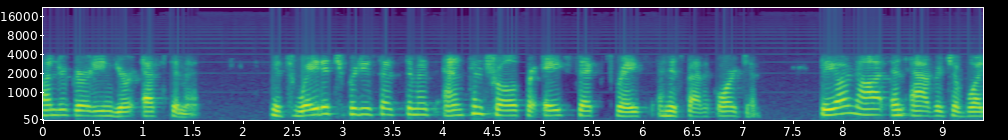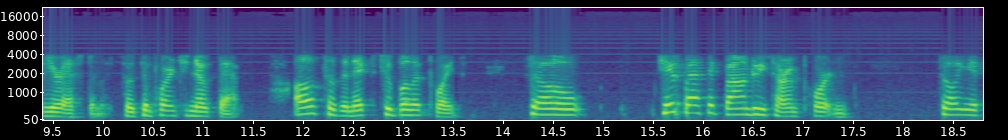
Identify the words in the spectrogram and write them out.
undergirding your estimate. It's weighted to produce estimates and control for age, sex, race, and Hispanic origin. They are not an average of one year estimates, so it's important to note that. Also, the next two bullet points. So, geographic boundaries are important. So, if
